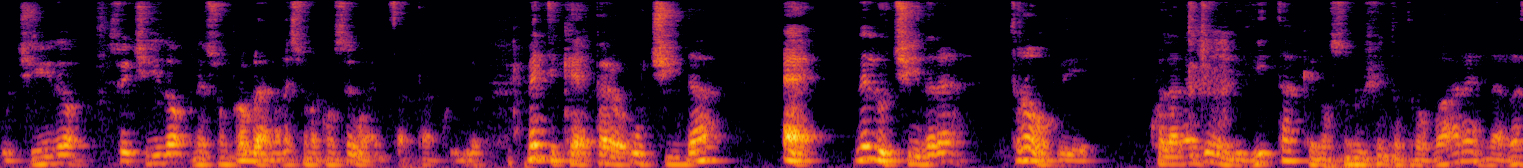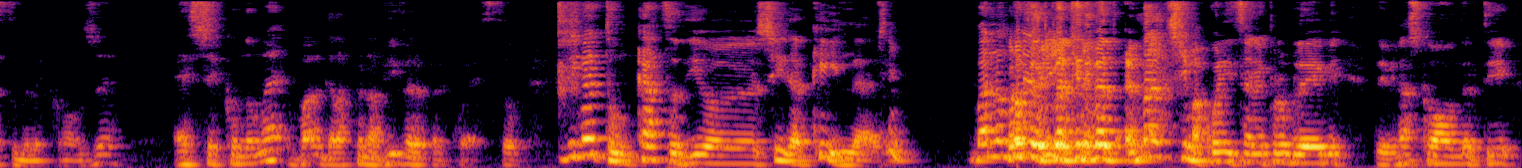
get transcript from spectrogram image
uccido, suicido, nessun problema, nessuna conseguenza, tranquillo. Metti che però uccida e nell'uccidere trovi quella ragione di vita che non sono riuscito a trovare nel resto delle cose e secondo me valga la pena vivere per questo. Divento un cazzo di eh, serial killer. Sì. Ma non felice. perché diventa. eh, ma sì, ma qua iniziano i problemi. Devi nasconderti,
